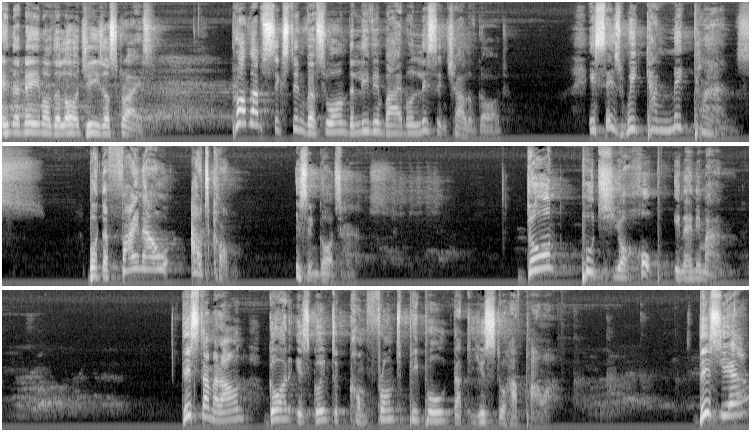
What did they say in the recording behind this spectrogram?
in the name of the Lord Jesus Christ. Proverbs 16, verse 1, the Living Bible. Listen, child of God. It says, We can make plans, but the final outcome is in God's hands. Don't put your hope in any man. This time around, God is going to confront people that used to have power. This year,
